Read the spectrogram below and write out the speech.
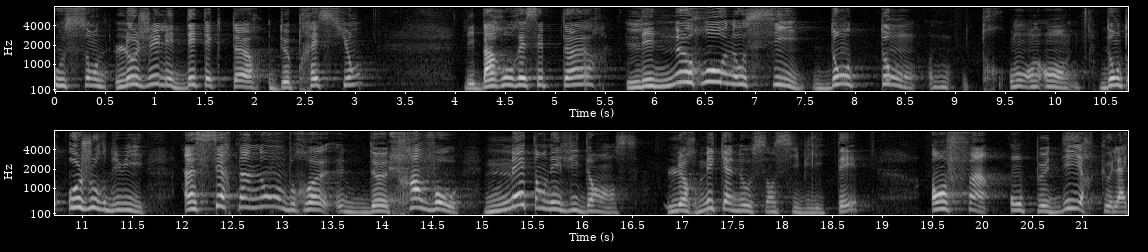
où sont logés les détecteurs de pression, les barorécepteurs, les neurones aussi, dont, aujourd'hui un certain nombre de travaux mettent en évidence leur mécanosensibilité. Enfin, on peut dire que la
